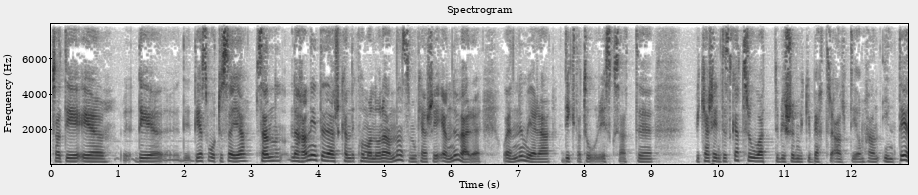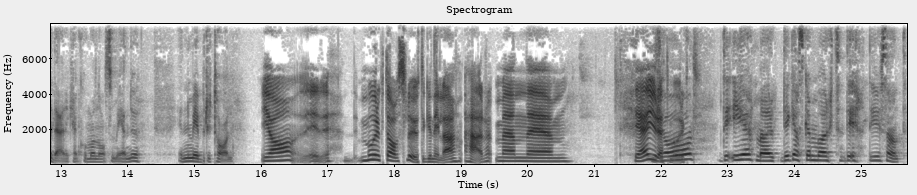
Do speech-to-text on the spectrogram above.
Så att det är, det, det är svårt att säga. Sen när han inte är där så kan det komma någon annan som kanske är ännu värre och ännu mera diktatorisk. Så att eh, vi kanske inte ska tro att det blir så mycket bättre alltid om han inte är där. Det kan komma någon som är ännu, ännu mer brutal. Ja, eh, mörkt avslut Gunilla här, men eh, det är ju ja, rätt mörkt. det är mörkt. Det är ganska mörkt, det, det är ju sant.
